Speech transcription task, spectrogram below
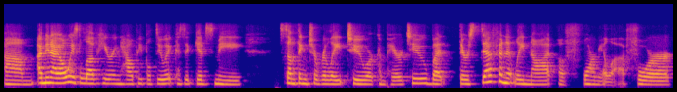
Um, I mean, I always love hearing how people do it because it gives me something to relate to or compare to, but there's definitely not a formula for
